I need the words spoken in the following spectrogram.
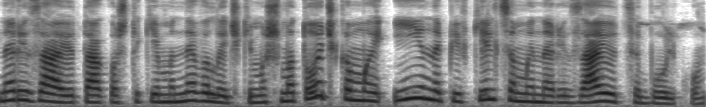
Нарізаю також такими невеличкими шматочками і напівкільцями нарізаю цибульку.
